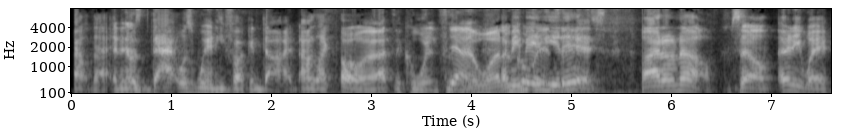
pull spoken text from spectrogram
About that, and it was that was when he fucking died. I was like, "Oh, that's a coincidence." Yeah, what a I mean, maybe it is. I don't know. So anyway,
